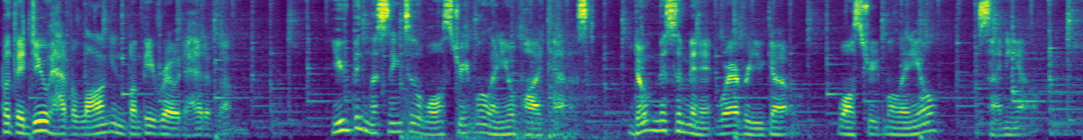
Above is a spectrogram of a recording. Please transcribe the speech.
But they do have a long and bumpy road ahead of them. You've been listening to the Wall Street Millennial Podcast. Don't miss a minute wherever you go. Wall Street Millennial, signing out.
